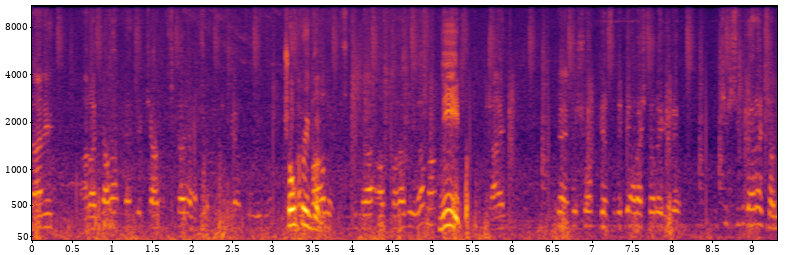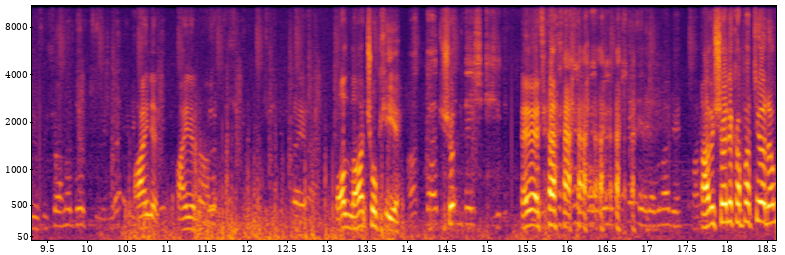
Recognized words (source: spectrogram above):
Yani araç alan bence kârlı çıkar yani. Çok fiyatı uygun. Çok Tabii uygun. Pahalı. 3 lira az para değil ama Değil. yani bence şu an piyasadaki araçlara göre. 2 kişilik araç alıyorsun. Şu anda 400 bin lira. Aynen. Aynen abi. 400 bin 300 bin lira yani. Vallahi çok iyi. Hatta Şu- Şu... 5 kişilik. Evet. şey ya da buna bin. abi şöyle kapatıyorum.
